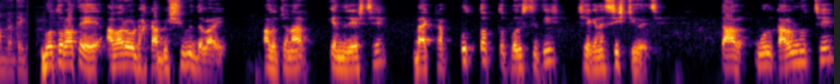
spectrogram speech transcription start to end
আমরা দেখব। গত রাতে আবারও ঢাকা বিশ্ববিদ্যালয় আলোচনার কেন্দ্রে এসছে বা একটা উত্তপ্ত পরিস্থিতি সেখানে সৃষ্টি হয়েছে। তার মূল কারণ হচ্ছে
